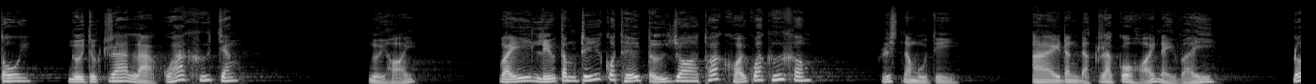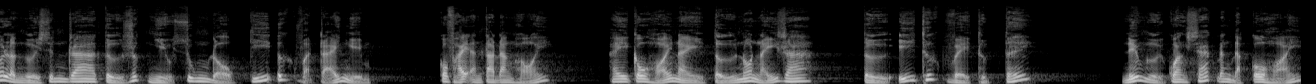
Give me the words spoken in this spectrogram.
tôi, người thực ra là quá khứ chăng? Người hỏi, vậy liệu tâm trí có thể tự do thoát khỏi quá khứ không? Krishnamurti, ai đang đặt ra câu hỏi này vậy? Đó là người sinh ra từ rất nhiều xung đột, ký ức và trải nghiệm. Có phải anh ta đang hỏi, hay câu hỏi này tự nó nảy ra từ ý thức về thực tế. Nếu người quan sát đang đặt câu hỏi,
